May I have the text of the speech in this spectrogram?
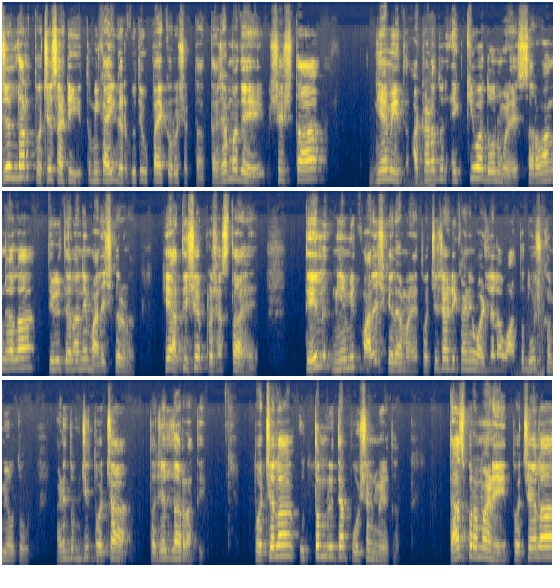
तजेलदार त्वचेसाठी तुम्ही काही घरगुती उपाय करू शकता त्याच्यामध्ये विशेषतः नियमित आठवड्यातून एक किंवा दोन वेळेस सर्वांगाला तीळ तेलाने मालिश करणं हे अतिशय प्रशस्त आहे. तेल नियमित मालिश केल्यामुळे त्वचेच्या ठिकाणी वाढलेला वातदोष कमी होतो आणि तुमची त्वचा तजेलदार राहते. त्वचेला उत्तमरित्या पोषण मिळतं. त्याचप्रमाणे त्वचेला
